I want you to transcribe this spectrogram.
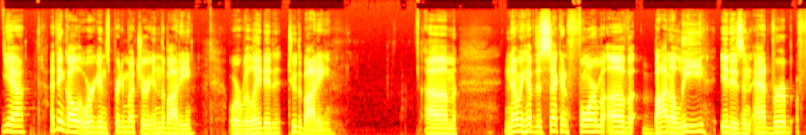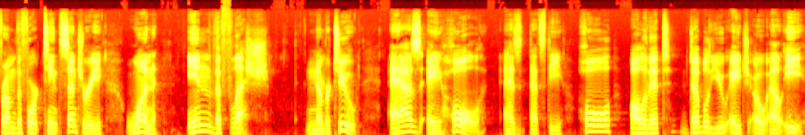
yeah. I think all organs pretty much are in the body or related to the body. Um, now we have the second form of bodily. It is an adverb from the 14th century. One, in the flesh. Number two, as a whole, as that's the whole, all of it, W H O L E.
